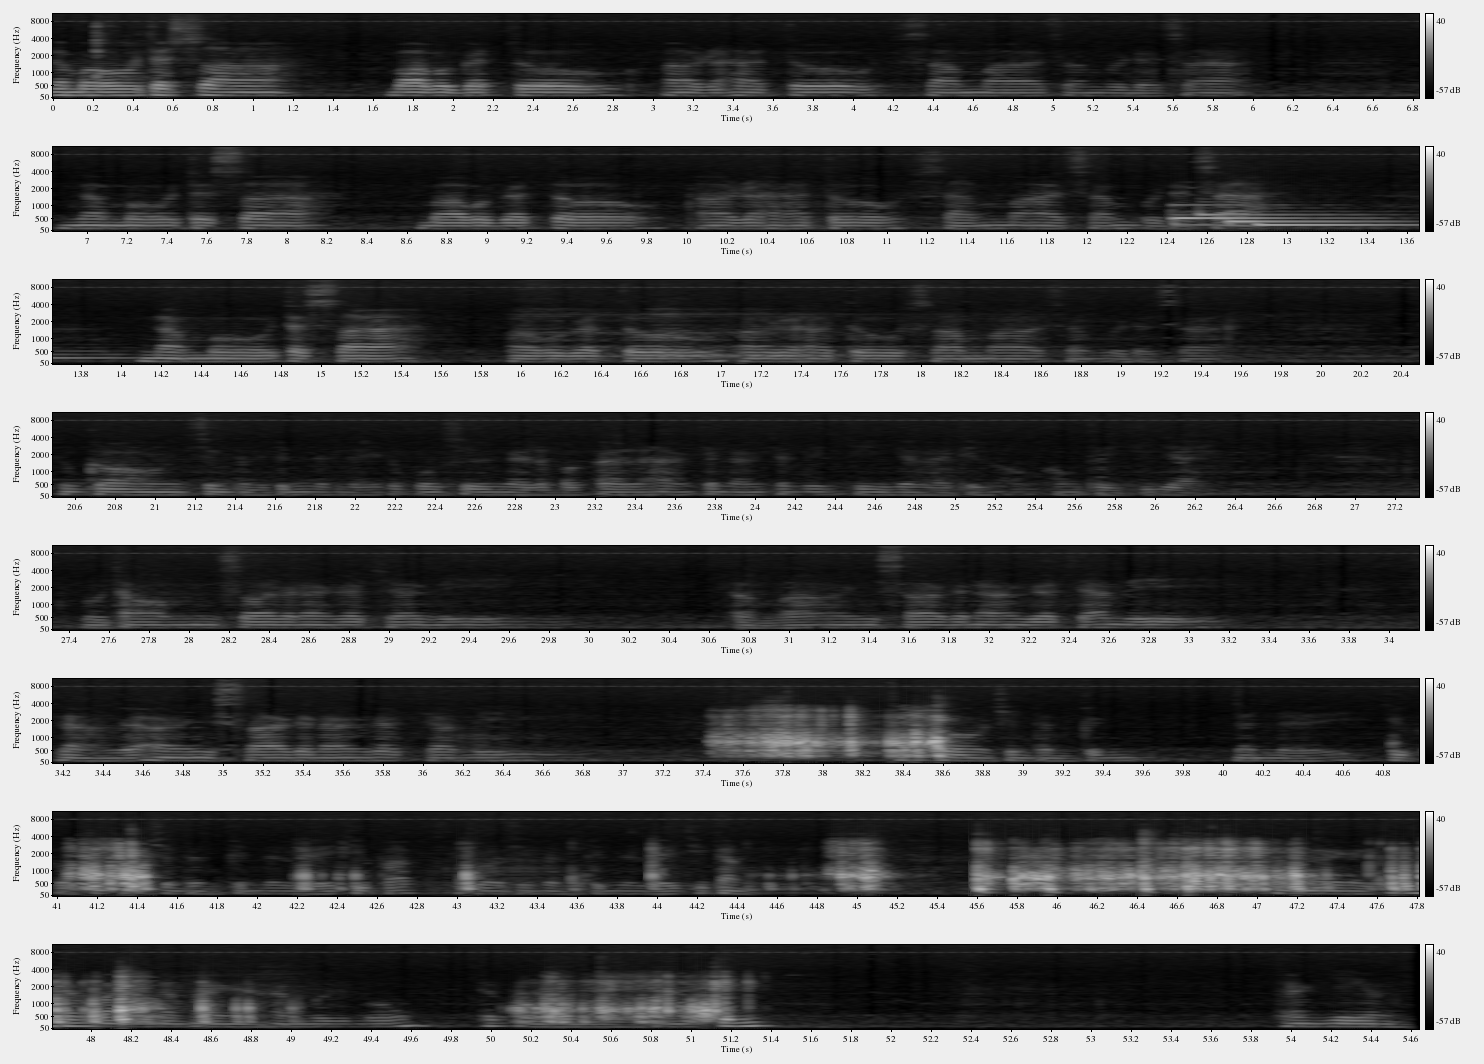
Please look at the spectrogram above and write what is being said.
Namo tassa Bhagavato arahato sama sambuddhassa. Namo tassa Bhagavato arahato sama sambuddhassa. Namo tassa Bhagavato arahato sama Sambuddhasa Chúng con xin thành kính đảnh lễ các bổn sư, ngài là bậc a la hán, chánh đẳng, chánh lý, chi và ngài thiên hộ, không thầy chỉ dạy. Buddham Saranang Gacchami Dhammang Saranang Gacchami Chúng con xin thành kính đảnh lễ chư con chúng con xin thành kính đảnh lễ chư pháp chúng con xin thành kính đảnh lễ chư tăng. Hôm nay ngày 9 tháng 3 năm 2024 tức là ngày 29 tháng giêng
